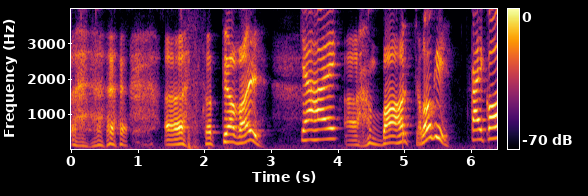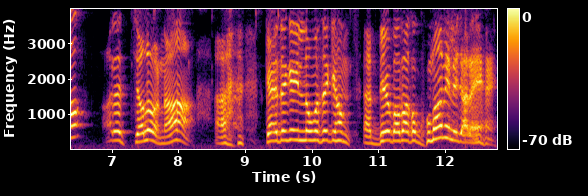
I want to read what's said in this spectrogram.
सत्या भाई। क्या है बाहर चलोगी? काय को? अरे चलो ना। अ, कह देंगे इन लोगों से कि हम देव बाबा को घुमाने ले जा रहे हैं।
